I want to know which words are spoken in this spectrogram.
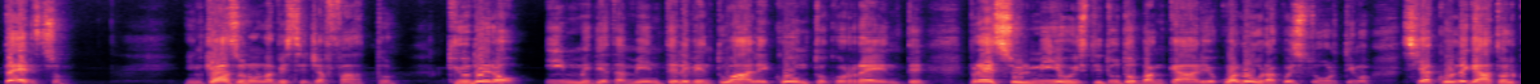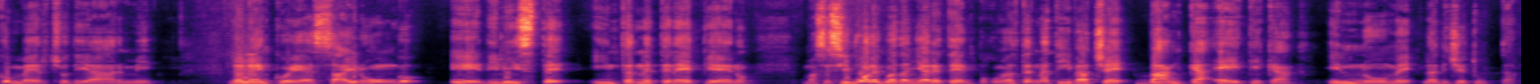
Terzo, in caso non l'avessi già fatto, chiuderò immediatamente l'eventuale conto corrente presso il mio istituto bancario qualora quest'ultimo sia collegato al commercio di armi. L'elenco è assai lungo e di liste internet ne è pieno. Ma se si vuole guadagnare tempo come alternativa c'è Banca Etica, il nome la dice tutta.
